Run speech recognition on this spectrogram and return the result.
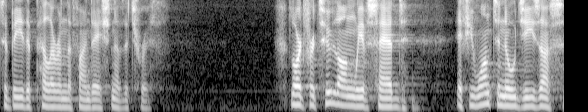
to be the pillar and the foundation of the truth. Lord, for too long we have said, if you want to know Jesus,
